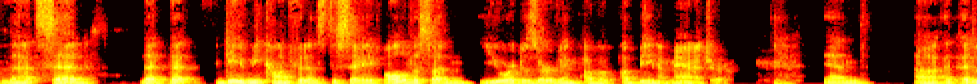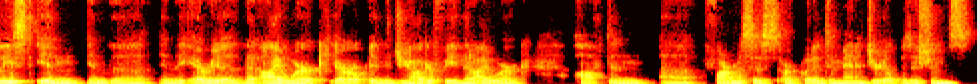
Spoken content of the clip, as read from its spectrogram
that said that, that gave me confidence to say, all of a sudden, you are deserving of, a, of being a manager. Yeah. And uh, at, at, least in in the in the area that I work or in the geography that I work, often uh, pharmacists are put into managerial positions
